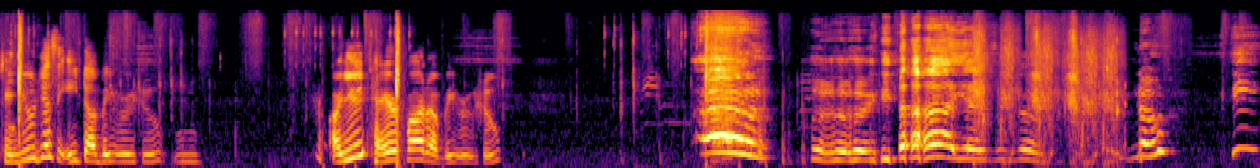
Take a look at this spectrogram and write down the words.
Can you just eat the beetroot soup? Are you terrified of beetroot soup? Ah! yes, let's go. No.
